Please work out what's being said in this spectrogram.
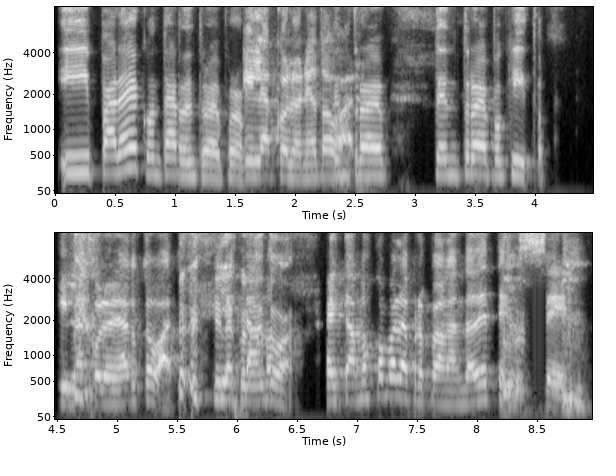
Y para de contar dentro de, pro- Y la colonia Tobar. dentro de, dentro de poquito. Y la colonia Tobar. Y la colonia estamos, Tobar. estamos como la propaganda de Telcel.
